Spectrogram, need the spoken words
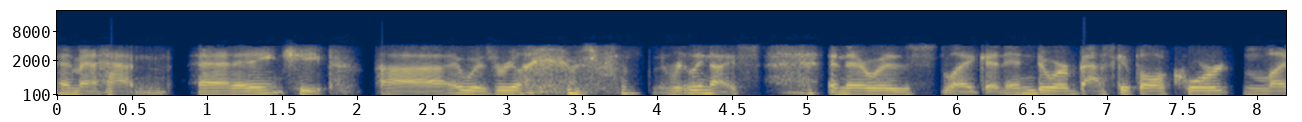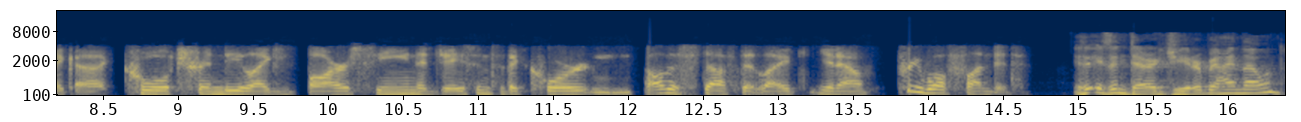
in Manhattan, and it ain't cheap. Uh, it was really, it was really nice, and there was like an indoor basketball court and like a cool, trendy like bar scene adjacent to the court, and all this stuff that like you know pretty well funded. Isn't Derek Jeter behind that one?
